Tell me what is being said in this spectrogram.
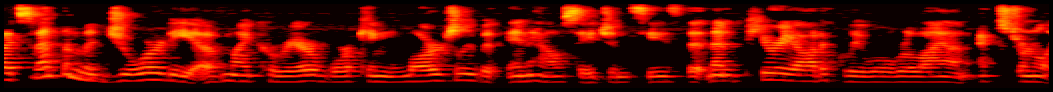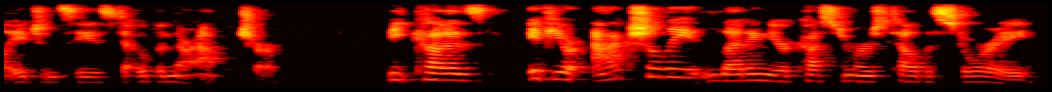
I've spent the majority of my career working largely with in house agencies that then periodically will rely on external agencies to open their aperture. Because if you're actually letting your customers tell the story,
